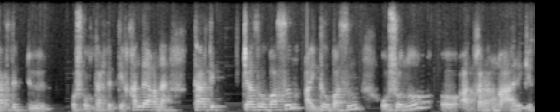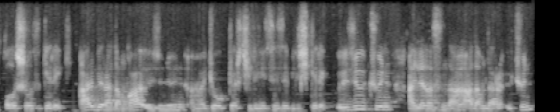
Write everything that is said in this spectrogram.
тартиптүү. Ошол тартипти кандай гана тартип жазылбасын айтылбасын ошону аткарганга аракет кылышыбыз керек. Ар бир адамга өзүнүн жоопкерчилигин сезе билиш керек. Өзү үчүн айланасындагы адамдар үчүн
